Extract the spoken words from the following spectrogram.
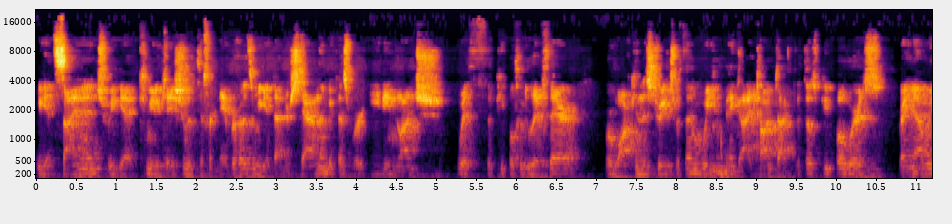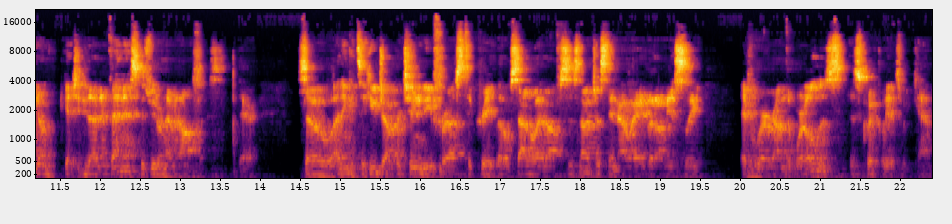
we get signage, we get communication with different neighborhoods, and we get to understand them because we're eating lunch with the people who live there we're walking the streets with them. We make eye contact with those people. Whereas right now we don't get to do that in Venice because we don't have an office there. So I think it's a huge opportunity for us to create little satellite offices, not just in LA, but obviously everywhere around the world as, as quickly as we can.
